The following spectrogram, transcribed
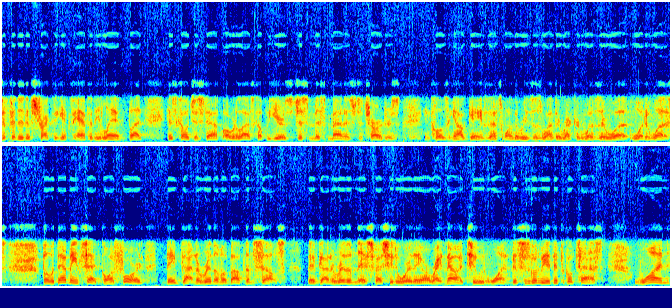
definitive strike against Anthony Lynn, but his coaching staff over the last couple of years just mismanaged the Chargers in closing out games. That's one of the reasons why their record was there what what it was. But with that being said, going forward, they've gotten a rhythm about themselves. They've gotten a rhythm, especially to where they are right now at two and one. This is going to be a difficult task. One,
